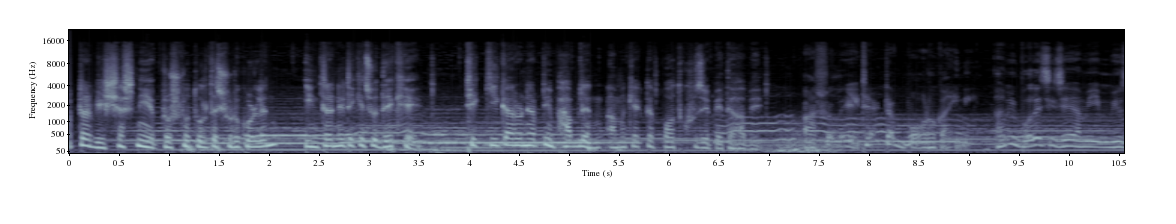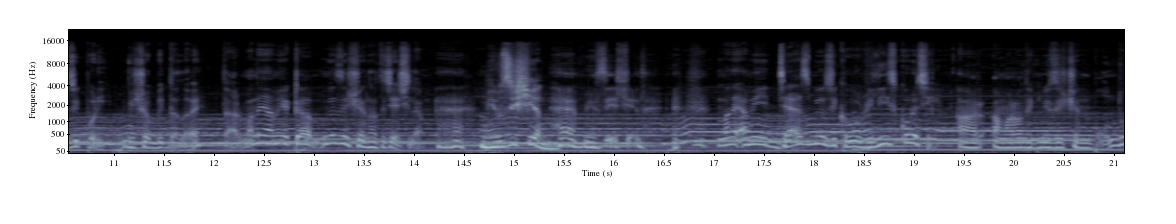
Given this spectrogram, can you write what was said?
আপনার বিশ্বাস নিয়ে প্রশ্ন তুলতে শুরু করলেন ইন্টারনেটে কিছু দেখে ঠিক কি কারণে আপনি ভাবলেন আমাকে একটা পথ খুঁজে পেতে হবে? আসলে এটা একটা বড় কাহিনী। আমি বলেছি যে আমি মিউজিক পড়ি বিশ্ববিদ্যালয়ে। তার মানে আমি একটা মিউজিশিয়ান হতে চেয়েছিলাম। মিউজিশিয়ান হ্যাঁ মিউজিশিয়ান মানে আমি জ্যাজ মিউজিকও রিলিজ করেছি। আর আমার অনেক মিউজিশিয়ান বন্ধু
